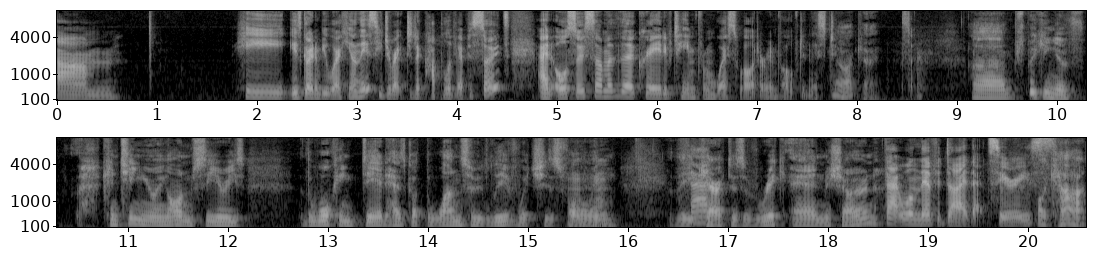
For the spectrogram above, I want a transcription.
um, he is going to be working on this. He directed a couple of episodes, and also some of the creative team from Westworld are involved in this too. Oh, okay. So, Um, speaking of continuing on series, The Walking Dead has got The Ones Who Live, which is following the Mm-hmm. That- characters of Rick and Michonne. that will never die. That series. It can't,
